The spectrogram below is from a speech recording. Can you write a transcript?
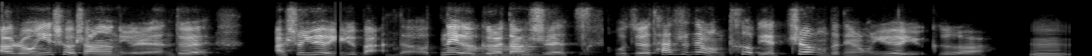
啊容易受伤的女人，对。啊，是粤语版的那个歌，啊当时我觉得它是那种特别正的那种粤语歌，嗯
